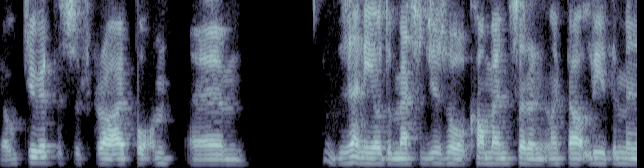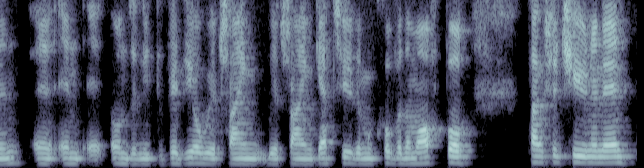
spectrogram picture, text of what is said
you know, do hit the subscribe button. Um, there's any other messages or comments or anything like that, leave them in, in, in underneath the video. We'll try and we'll try and get to them and cover them off. But thanks for tuning in.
